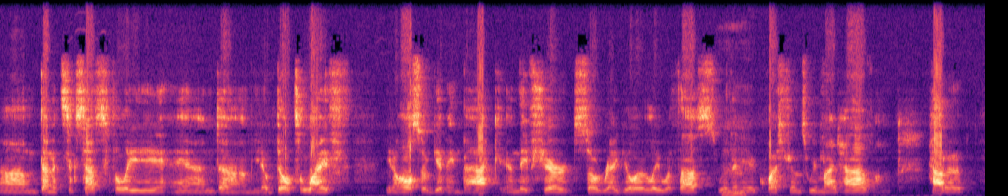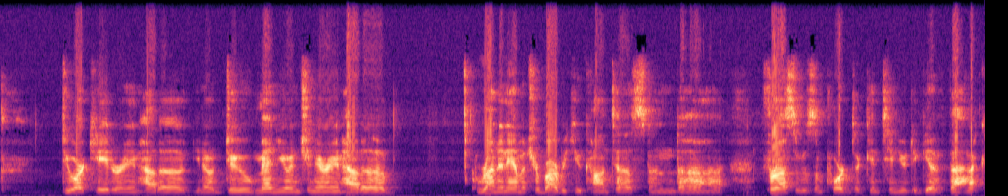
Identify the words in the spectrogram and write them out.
um, done it successfully, and um, you know, built a life. You know, also giving back, and they've shared so regularly with us with any questions we might have on how to do our catering, how to you know do menu engineering, how to run an amateur barbecue contest, and uh, for us, it was important to continue to give back,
